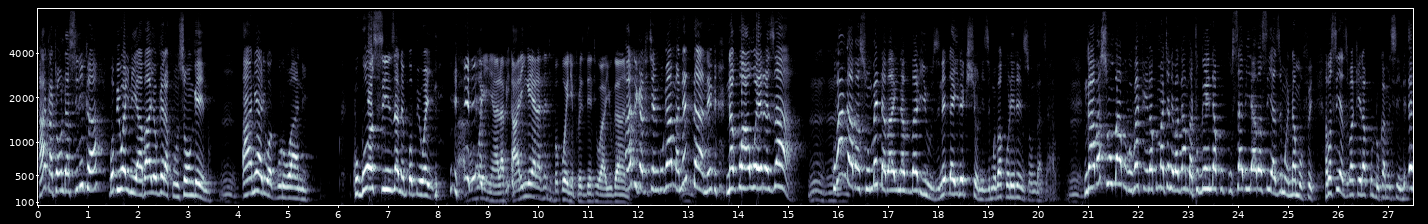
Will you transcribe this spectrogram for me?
a katonda sirika bobi wine yaba ayogera ku nsonga eno. Ani ali waggulu waani ku gw'osinza ne bobi wine. Ah, Bobi Wine alabi alinga yalaze nti bobi wine pulezidenti wa uganda. Anti kati kyenkugamba nedda ne- nagwaweereza Mm, mm. Kubanga abasumba edda balina values ne directions mwe bakolera ensonga zaabwe. Ng'abasumba abo bwe bakeera ku makya ne bagamba tugenda kukusabira abasiyazi mwenna mufe abasiyazi bakeera kudduka misinde. Eh,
